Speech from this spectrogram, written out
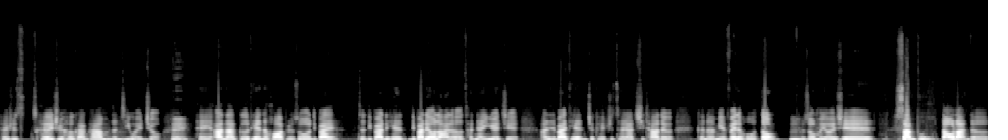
可以去可以去喝看看他们的鸡尾酒，嗯，嘿，啊，那隔天的话，比如说礼拜。这礼拜六天，礼拜六来了参加音乐节，啊，礼拜天就可以去参加其他的可能免费的活动，嗯，比如说我们有一些散步导览的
